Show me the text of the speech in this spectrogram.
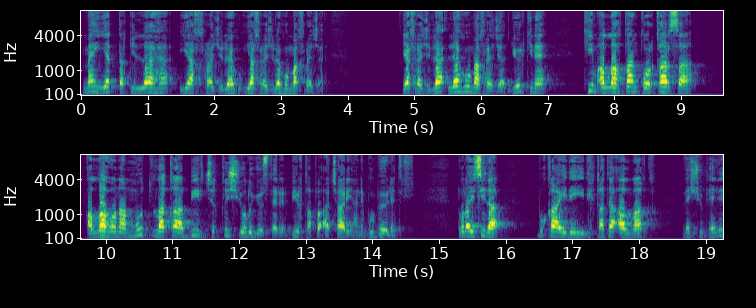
men yettakillaha yahrac lehu yahrac lehu mahraca. Yahrac lehu mahraca. Diyor ki ne? Kim Allah'tan korkarsa Allah ona mutlaka bir çıkış yolu gösterir. Bir kapı açar yani bu böyledir. Dolayısıyla bu kaideyi dikkate almak ve şüpheli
